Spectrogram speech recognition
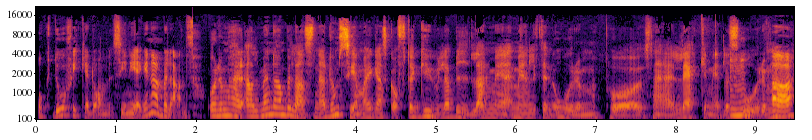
och då skickar de sin egen ambulans. Och de här allmänna ambulanserna, de ser man ju ganska ofta gula bilar med, med en liten orm på sån här läkemedelsorm mm. ja.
